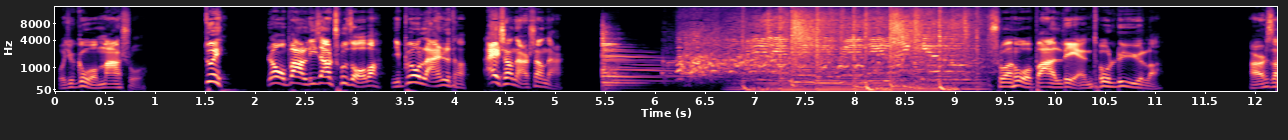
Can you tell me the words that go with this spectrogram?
我就跟我妈说：“对，让我爸离家出走吧，你不用拦着他，爱上哪儿上哪儿。”说完，我爸脸都绿了，儿子。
